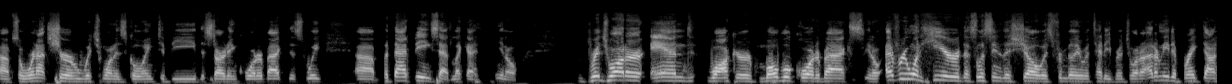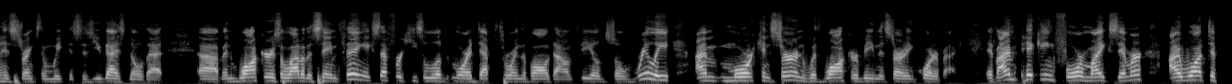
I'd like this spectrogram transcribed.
um, so we're not sure which one is going to be the starting quarterback this week. Uh, but that being said, like I, you know. Bridgewater and Walker, mobile quarterbacks. You know, everyone here that's listening to this show is familiar with Teddy Bridgewater. I don't need to break down his strengths and weaknesses. You guys know that. Um, and Walker's a lot of the same thing, except for he's a little bit more adept throwing the ball downfield. So really, I'm more concerned with Walker being the starting quarterback. If I'm picking for Mike Zimmer, I want to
